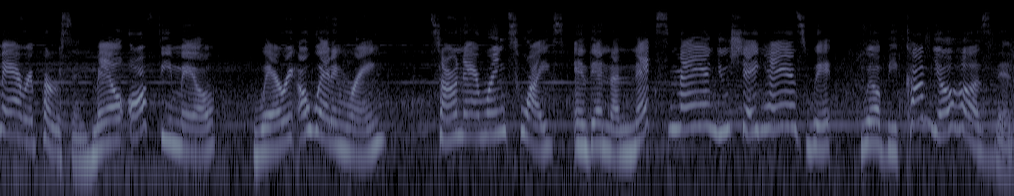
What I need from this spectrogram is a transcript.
married person, male or female, wearing a wedding ring, turn that ring twice, and then the next man you shake hands with will become your husband.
